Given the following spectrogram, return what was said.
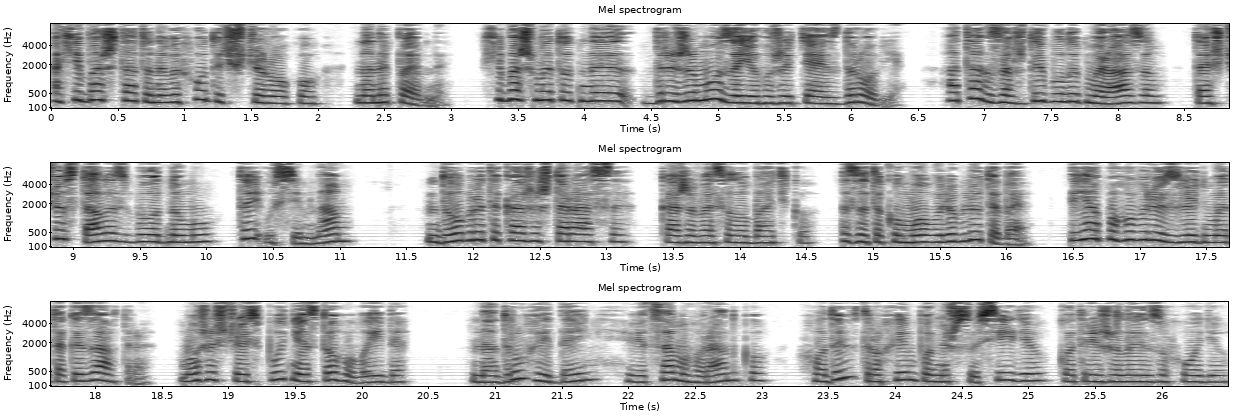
а хіба ж тато не виходить щороку на непевне? Хіба ж ми тут не дрижимо за його життя і здоров'я? А так завжди були б ми разом, та що сталося би одному, та й усім нам. Добре ти кажеш, Тарасе, каже весело батько, за таку мову люблю тебе. Я поговорю з людьми таки завтра, може, щось путнє з того вийде. На другий день, від самого ранку, ходив трохим поміж сусідів, котрі жили з уходів,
